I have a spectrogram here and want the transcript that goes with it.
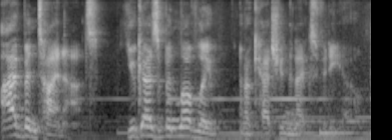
I've been Ty Knotts. You guys have been lovely, and I'll catch you in the next video.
